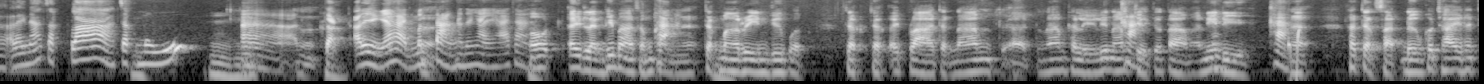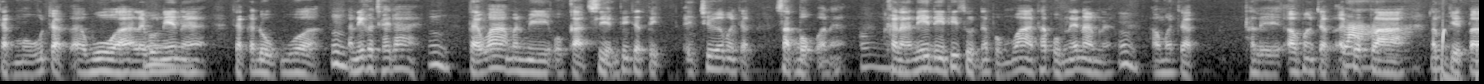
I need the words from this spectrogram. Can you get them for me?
ออะไรนะจากปลาจากหมูอืมอ่าอืมจากอะไรอย่างเงี้ยค่ะมันเออต่างกันยังไงคะอาจารย์เพราะไอ้แหล่งที่มาสำคัญค่ะนะจากมารีนคือพวกจากจากไอ้ปลาจากน้ำเอ่อน้ำทะเลหรือน้ำค่ะจืดก็ตาม อันนี้ดีค่ะนะ ถ้าจากสัตว์เดิมเขาใช้ถ้าจากหมูจากเอ่อวัวอะไรพวกนี้นะจากกระดูกวัวอืมอันนี้ก็ใช้ได้อืมแต่ว่ามันมีโอกาสเสี่ยงที่จะติดไอ้เชื้อมาจากสัตว์บกอะนะอืมขณะนี้ดีที่สุดนะผมว่าถ้าผมแนะนำนะอืมเอามาจากทะเลเอามาจากไอ้พวกปปลาลา น้ำจืดปลา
